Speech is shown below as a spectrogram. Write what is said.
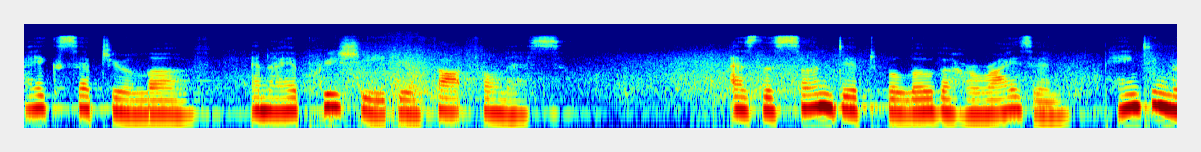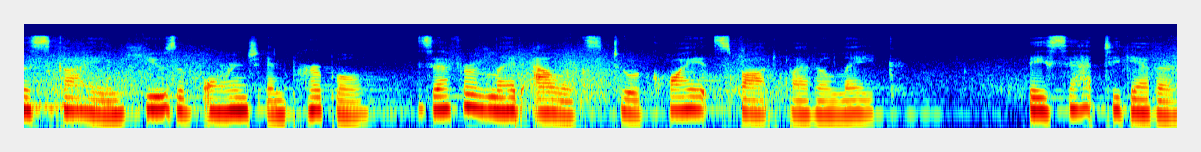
I accept your love, and I appreciate your thoughtfulness. As the sun dipped below the horizon, painting the sky in hues of orange and purple, Zephyr led Alex to a quiet spot by the lake. They sat together,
